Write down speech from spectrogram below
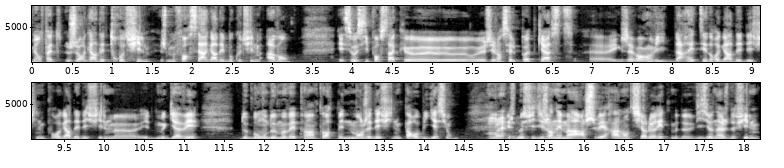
Mais en fait, je regardais trop de films. Je me forçais à regarder beaucoup de films avant. Et c'est aussi pour ça que euh, j'ai lancé le podcast euh, et que j'avais envie d'arrêter de regarder des films pour regarder des films euh, et de me gaver de bons, de mauvais, peu importe, mais de manger des films par obligation. Ouais. Et je me suis dit, j'en ai marre, je vais ralentir le rythme de visionnage de films,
